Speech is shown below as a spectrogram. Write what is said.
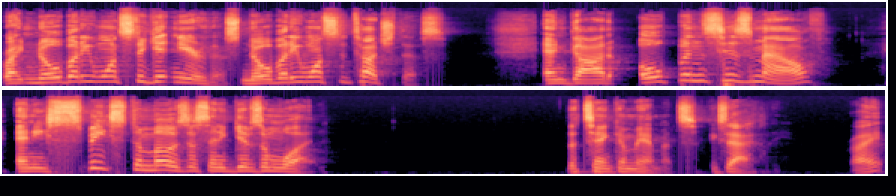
right? Nobody wants to get near this, nobody wants to touch this. And God opens his mouth and he speaks to Moses and he gives him what? The Ten Commandments, exactly, right?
